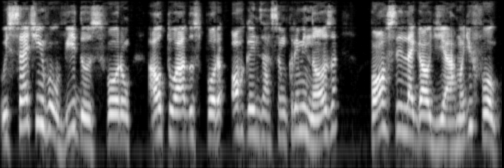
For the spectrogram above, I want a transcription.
Os sete envolvidos foram autuados por organização criminosa, posse ilegal de arma de fogo.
